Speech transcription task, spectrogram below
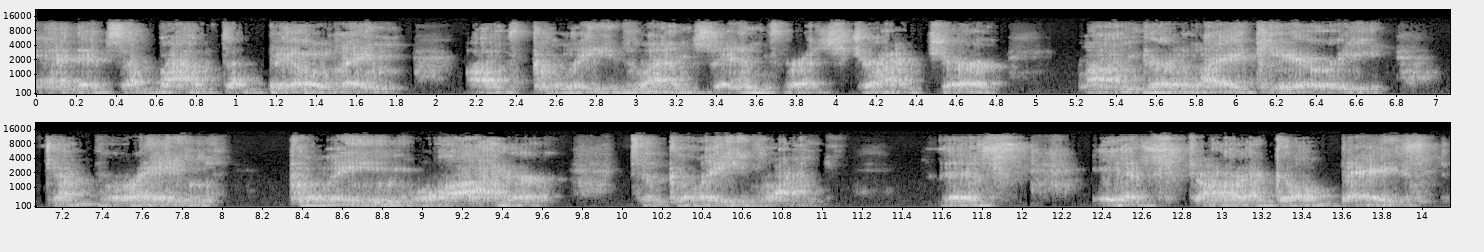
and it's about the building of Cleveland's infrastructure under Lake Erie to bring clean water to Cleveland. This historical based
